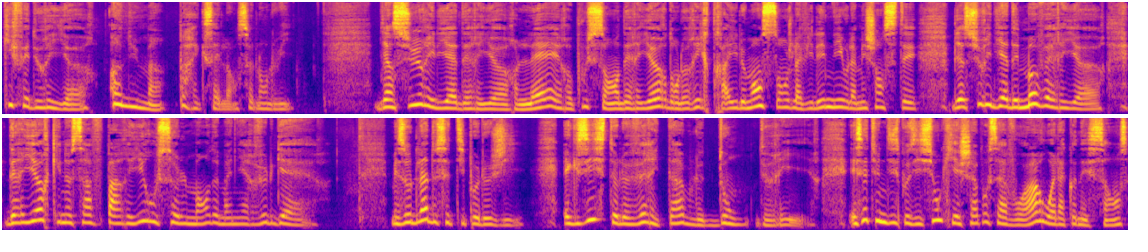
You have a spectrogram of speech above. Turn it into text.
qui fait du rieur un humain par excellence, selon lui. Bien sûr, il y a des rieurs laids et repoussants, des rieurs dont le rire trahit le mensonge, la vilainie ou la méchanceté. Bien sûr, il y a des mauvais rieurs, des rieurs qui ne savent pas rire ou seulement de manière vulgaire. Mais au-delà de cette typologie, existe le véritable don du rire. Et c'est une disposition qui échappe au savoir ou à la connaissance.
